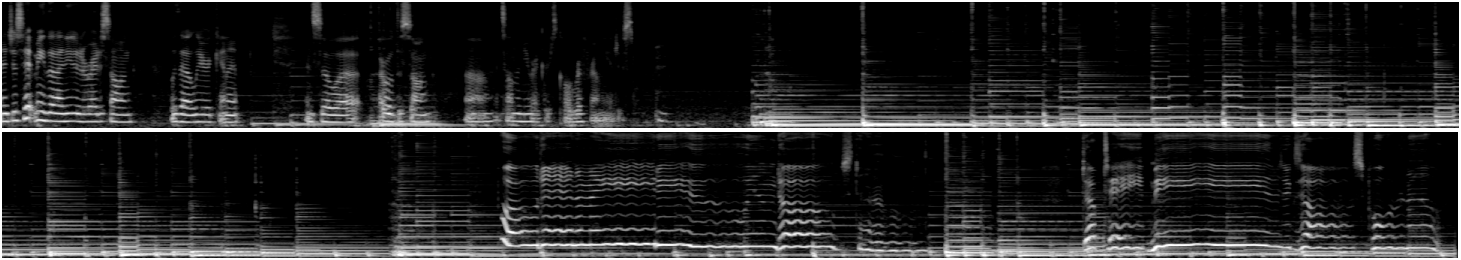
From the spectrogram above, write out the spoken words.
and it just hit me that I needed to write a song with that lyric in it. And so uh, I wrote the song. Uh, it's on the new record. It's called "Rough Around the Edges." Duct tape me exhaust pouring out.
